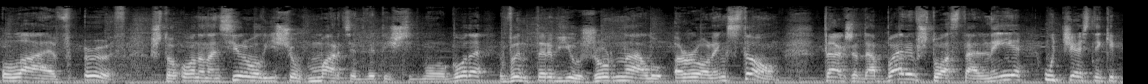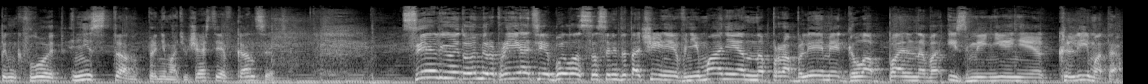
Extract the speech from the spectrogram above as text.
Live Earth, что он анонсировал еще в марте 2007 года в интервью журналу Rolling Stone, также добавив, что остальные участники Pink Floyd не станут принимать участие в концерте. Целью этого мероприятия было сосредоточение внимания на проблеме глобального изменения климата.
